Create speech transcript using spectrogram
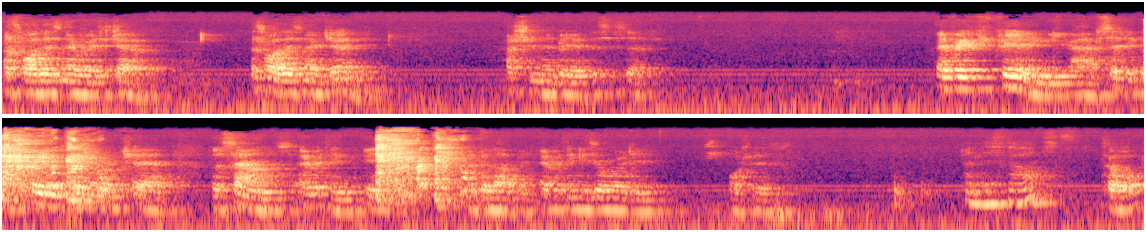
That's why there's nowhere to go. That's why there's no journey. How can there be if this is it? Every feeling that you have, sitting, the feeling sitting on a chair, the sounds, everything is the beloved. Everything is already what is. And the thoughts? Thought,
